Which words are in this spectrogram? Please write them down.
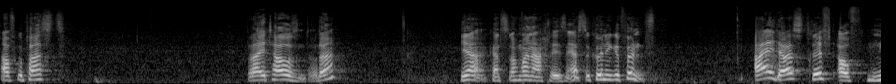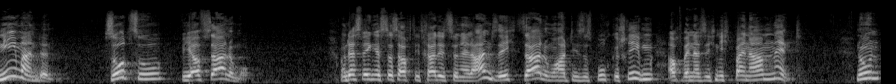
Aufgepasst? 3000, oder? Ja, kannst du nochmal nachlesen. 1. Könige 5. All das trifft auf niemanden so zu wie auf Salomo. Und deswegen ist das auch die traditionelle Ansicht. Salomo hat dieses Buch geschrieben, auch wenn er sich nicht bei Namen nennt. Nun,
